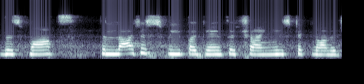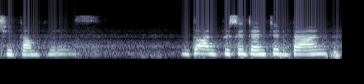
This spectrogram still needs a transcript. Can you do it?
This marks the largest sweep against the Chinese technology companies. The unprecedented ban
